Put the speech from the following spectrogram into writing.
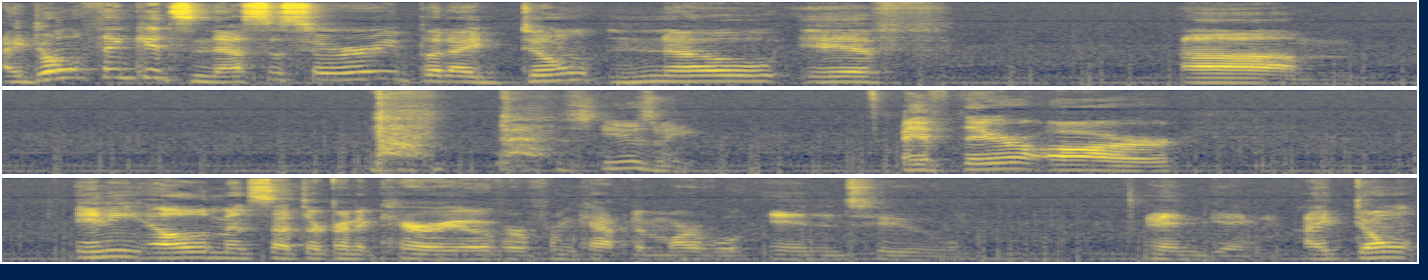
I don't think it's necessary, but I don't know if, um, excuse me, if there are any elements that they're going to carry over from Captain Marvel into Endgame. I don't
